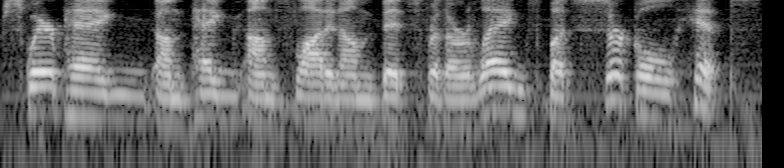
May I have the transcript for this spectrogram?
square peg, um, peg um, slotted um, bits for their legs, but circle hips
